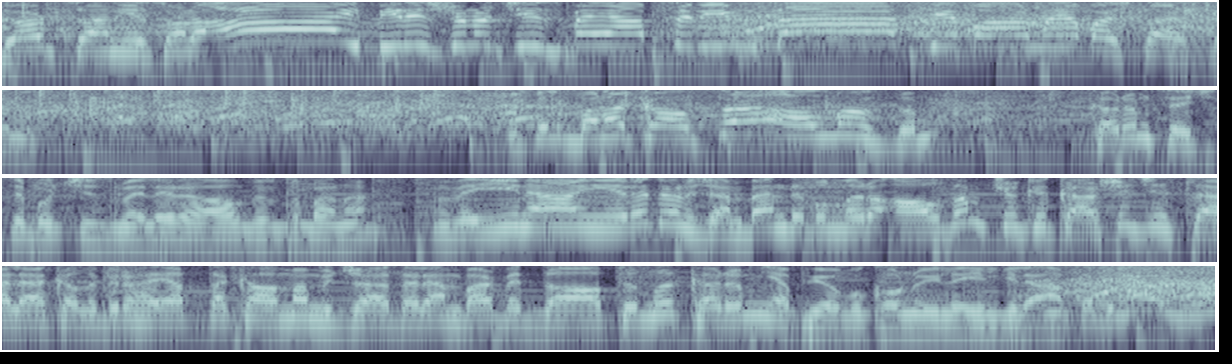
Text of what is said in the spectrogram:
Dört saniye sonra ay biri şunu çizme yapsın imdat diye bağırmaya başlarsınız. Üstelik bana kalsa almazdım. Karım seçti bu çizmeleri aldırdı bana. Ve yine aynı yere döneceğim. Ben de bunları aldım çünkü karşı cinsle alakalı bir hayatta kalma mücadelem var ve dağıtımı karım yapıyor bu konuyla ilgili. Anlatabiliyor muyum?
